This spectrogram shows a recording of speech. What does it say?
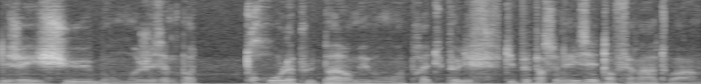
déjà issus. Bon, moi je les aime pas trop la plupart, mais bon, après tu peux, les, tu peux personnaliser et t'en faire un à toi. Hein.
